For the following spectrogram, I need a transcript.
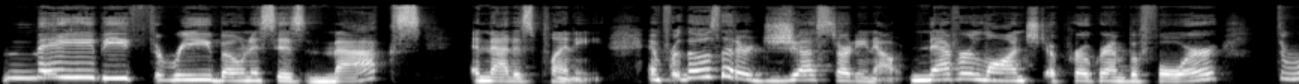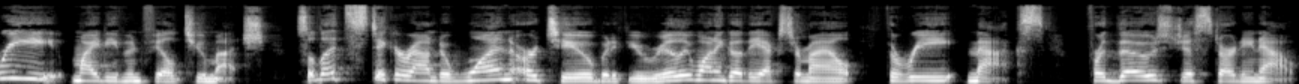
maybe three bonuses max, and that is plenty. And for those that are just starting out, never launched a program before, three might even feel too much. So let's stick around to one or two, but if you really want to go the extra mile, three max for those just starting out.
